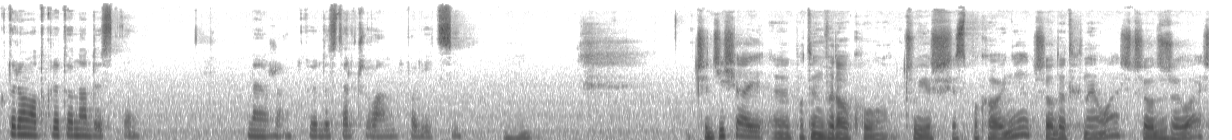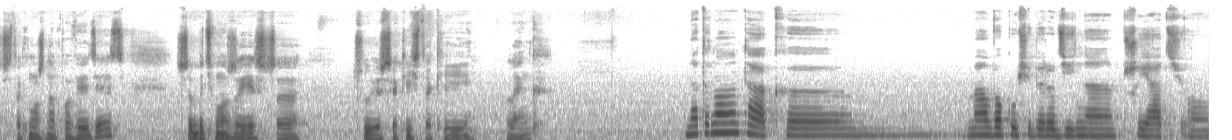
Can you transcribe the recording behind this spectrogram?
którą odkryto na dysku męża, który dostarczyłam policji. Mhm. Czy dzisiaj e, po tym wyroku czujesz się spokojnie? Czy odetchnęłaś? Czy odżyłaś? Czy tak można powiedzieć? Czy być może jeszcze czujesz jakiś taki lęk? Na ten moment tak. Mam wokół siebie rodzinę, przyjaciół, e,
